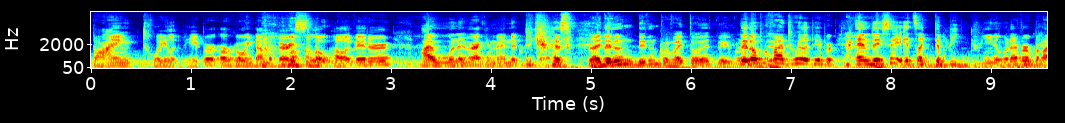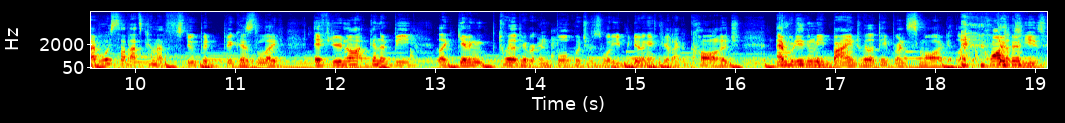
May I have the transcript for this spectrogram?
buying toilet paper or going down the very slow elevator, I wouldn't recommend it because Right, they don't they don't provide toilet paper. they don't provide toilet paper. And they say it's like to be green or whatever, but I've always thought that's kind of stupid because like if you're not gonna be like giving toilet paper in bulk, which is what you'd be doing if you're like a college, everybody's gonna be buying toilet paper in smaller like quantities.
